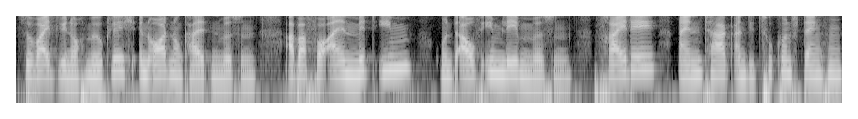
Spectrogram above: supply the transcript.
soweit wie noch möglich, in Ordnung halten müssen, aber vor allem mit ihm und auf ihm leben müssen. Friday, einen Tag an die Zukunft denken,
